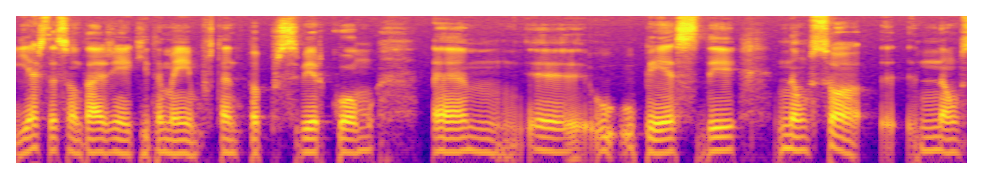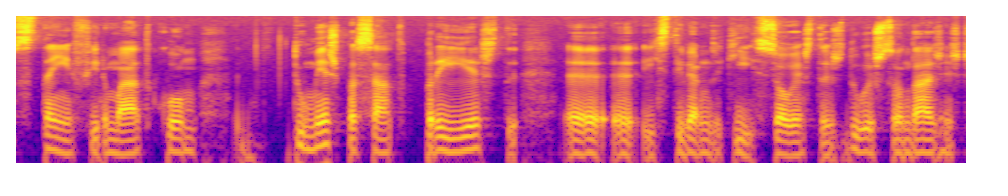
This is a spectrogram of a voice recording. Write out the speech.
E esta sondagem aqui também é importante para perceber como um, uh, eh, o, PSD não só eh, não se tem afirmado, como do mês passado para este, uh, uh, e se tivermos aqui só estas duas sondagens,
